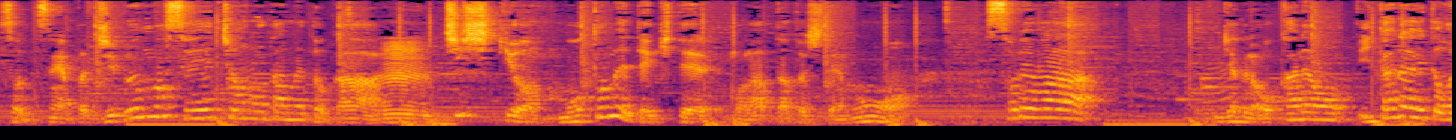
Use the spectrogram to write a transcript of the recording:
そうですね。やっぱ自分の成長のためとか、うん、知識を求めてきてもらったとしてもそれは逆にお金をいただいて教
